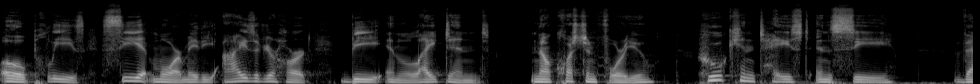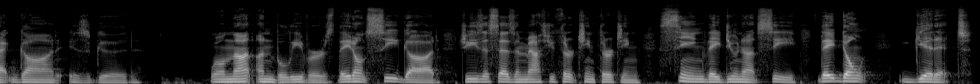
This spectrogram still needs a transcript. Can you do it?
Oh, please see it more. May the eyes of your heart be enlightened. Now, question for you Who can taste and see that God is good? Well, not unbelievers. They don't see God. Jesus says in Matthew 13 13, seeing they do not see. They don't get it.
